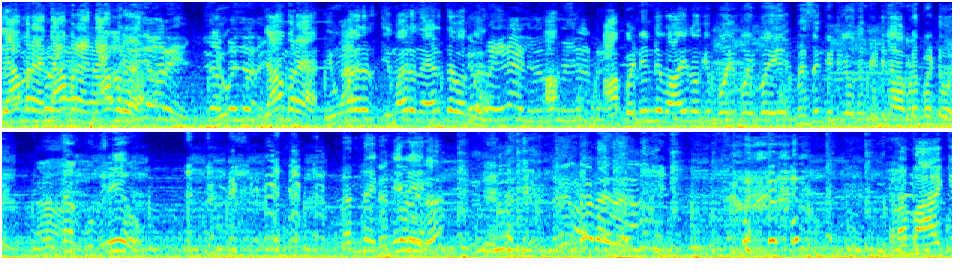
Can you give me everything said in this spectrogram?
ഞാൻ പറയാം ഞാൻ പറയാം ഞാൻ പറയാം. ഞാൻ പറയാം. ഇവന്മാര് ഇവന്മാര് നേരത്തെ വന്ന് ആ- പെണ്ണിന്റെ വായി നോക്കി പോയി പോയി പോയി. ബസ്സും കിട്ടില്ല ഒന്നും കിട്ടില്ല അവിടെ പെട്ടുപോയി. എന്താ കുതിരയോ? എന്താ ഇത്? എന്തുവാടാ ഇത്? ബാക്കി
